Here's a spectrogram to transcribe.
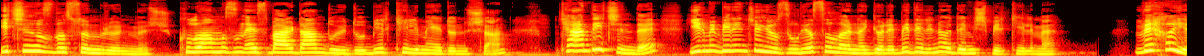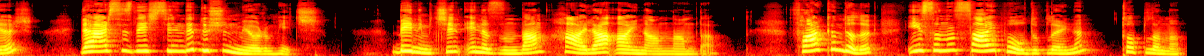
İçi hızla sömürülmüş, kulağımızın ezberden duyduğu bir kelimeye dönüşen, kendi içinde 21. yüzyıl yasalarına göre bedelini ödemiş bir kelime. Ve hayır, değersizleştiğini de düşünmüyorum hiç. Benim için en azından hala aynı anlamda. Farkındalık insanın sahip olduklarının toplamı.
